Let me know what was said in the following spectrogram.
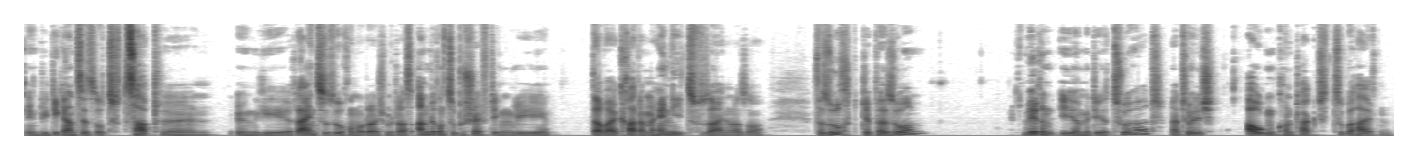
irgendwie die ganze Zeit so zu zappeln, irgendwie reinzusuchen oder euch mit was anderem zu beschäftigen, wie dabei gerade am Handy zu sein oder so. Versucht der Person, während ihr mit ihr zuhört, natürlich Augenkontakt zu behalten.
